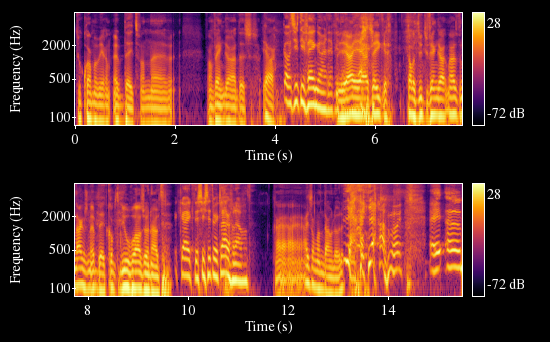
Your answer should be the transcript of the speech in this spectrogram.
toen kwam er weer een update van, eh, van Vanguard. Dus ja, Call of Duty Vanguard heb je dan. ja, ja, zeker. Call of Duty Vanguard. Maar vandaag is een update. Komt een nieuwe Warzone uit. Kijk, dus je zit weer klaar vanavond. Hij, hij- hij is al aan het downloaden. Ja, ja, mooi. Hey, ehm,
